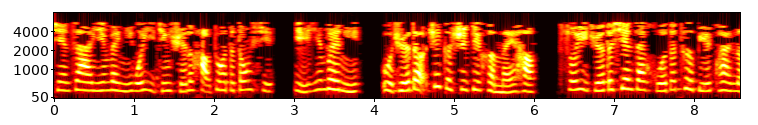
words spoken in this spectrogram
现在，因为你，我已经学了好多的东西，也因为你，我觉得这个世界很美好，所以觉得现在活得特别快乐。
